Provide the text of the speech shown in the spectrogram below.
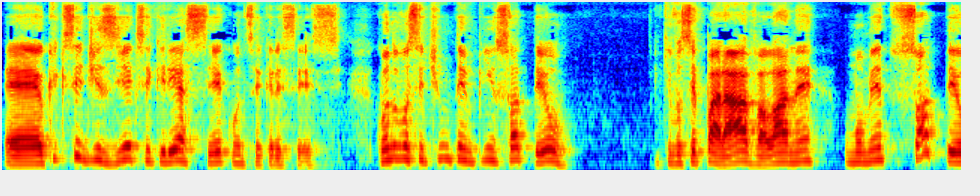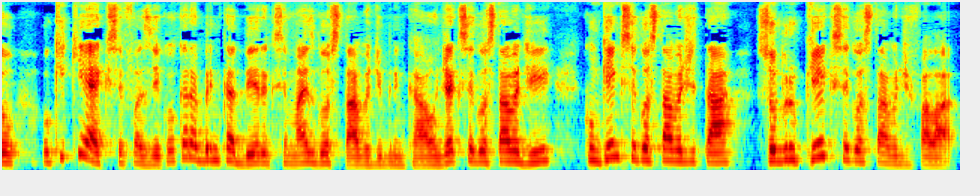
É, o que, que você dizia que você queria ser quando você crescesse? Quando você tinha um tempinho só teu, que você parava lá, né? Um momento só teu. O que, que é que você fazia? Qual era a brincadeira que você mais gostava de brincar? Onde é que você gostava de ir? Com quem que você gostava de estar? Sobre o que que você gostava de falar?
